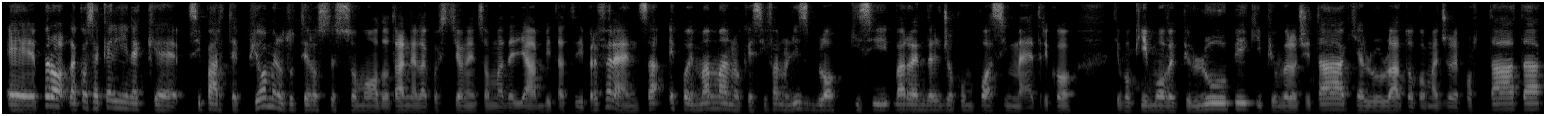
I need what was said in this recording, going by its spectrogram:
Eh, però la cosa carina è che si parte più o meno tutti allo stesso modo, tranne la questione insomma degli habitat di preferenza, e poi man mano che si fanno gli sblocchi si va a rendere il gioco un po' asimmetrico, tipo chi muove più lupi, chi più velocità, chi ha l'ululato con maggiore portata,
